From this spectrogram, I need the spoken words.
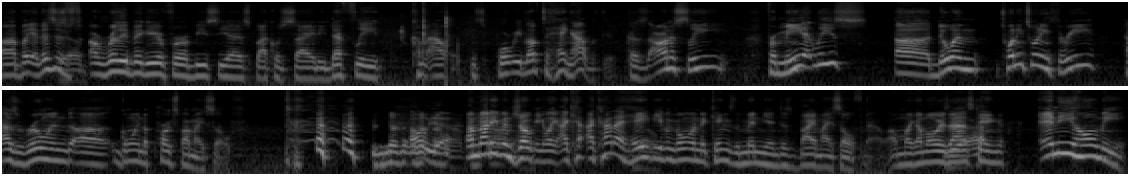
Uh, but yeah, this is a really big year for BCS Black Coaster Society. Definitely come out and support. We'd love to hang out with you because honestly, for me at least, uh, doing 2023 has ruined uh, going to parks by myself. Oh yeah. I'm not even joking. Like I, ca- I kind of hate even going to King's Dominion just by myself now. I'm like I'm always Yeah. asking any homie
